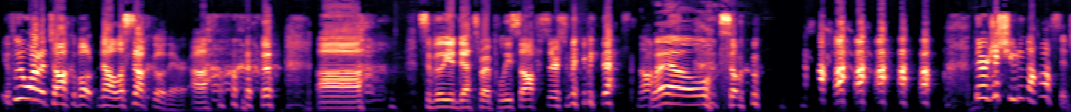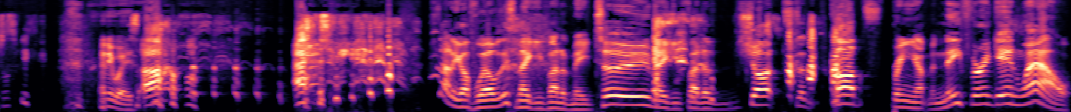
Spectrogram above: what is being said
if we want to talk about no, let's not go there. Uh, uh, civilian deaths by police officers, maybe that's not Well, some. They're just shooting the hostage. Let's be. Anyways, as- starting off well with this, making fun of me too, making fun of shots at cops, bringing up Manifa again. Wow,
